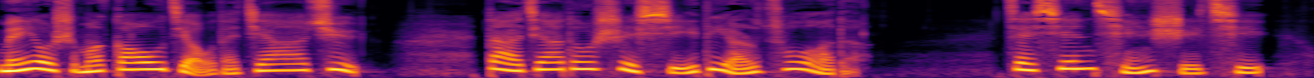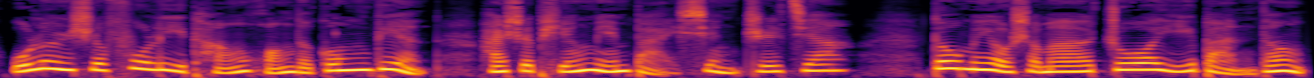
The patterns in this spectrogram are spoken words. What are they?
没有什么高脚的家具，大家都是席地而坐的。在先秦时期，无论是富丽堂皇的宫殿，还是平民百姓之家，都没有什么桌椅板凳，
